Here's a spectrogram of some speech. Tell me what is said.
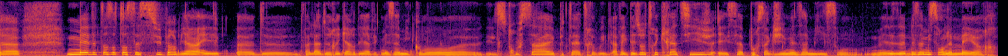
euh, mais de temps en temps, c'est super bien et euh, de voilà de regarder avec mes amis comment euh, ils se trouvent ça et peut-être oui, avec des autres créatives et c'est pour ça que j'ai mes amis. Ils sont mes, mes amis sont les meilleurs.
